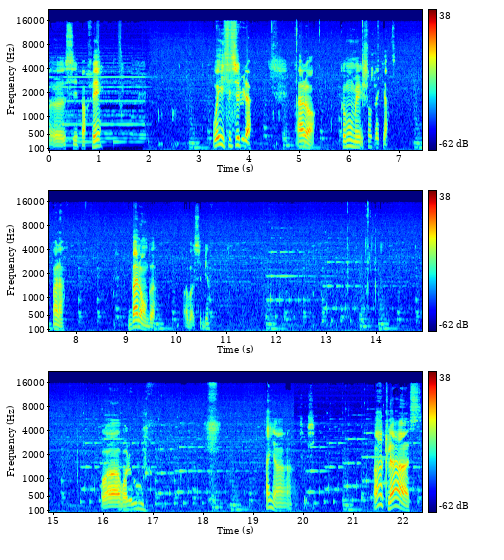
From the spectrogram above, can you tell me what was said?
Euh, c'est parfait. Oui, c'est celui-là. Alors, comment on change la carte Voilà. Balambe. Ah bah c'est bien. Waouh, relou. Ah, il y a un... Ah, classe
